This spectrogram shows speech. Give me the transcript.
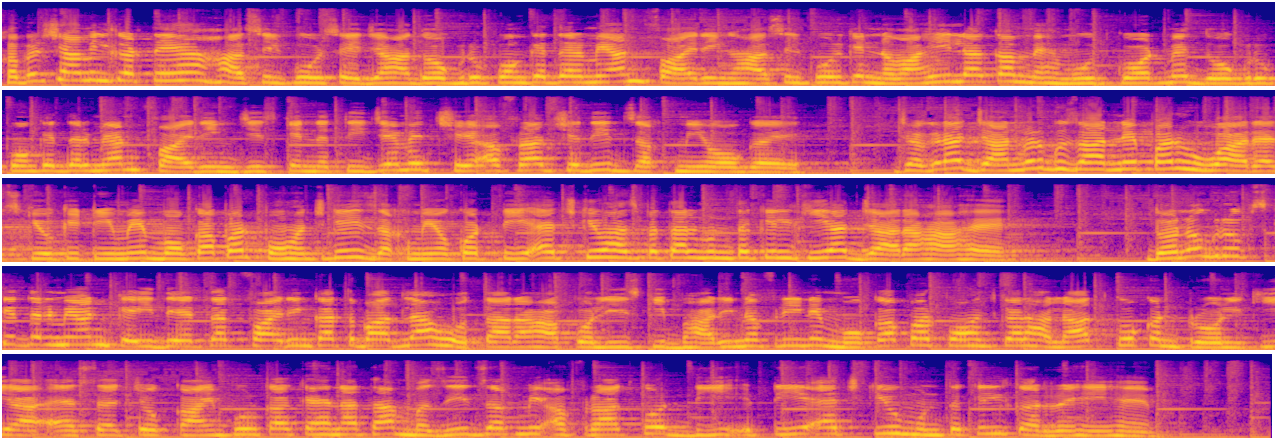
खबर शामिल करते हैं हासिलपुर से, जहाँ दो ग्रुपों के दरमियान फायरिंग। हासिलपुर के नवाही इलाका महमूद कोट में दो ग्रुपों के दरमियान फायरिंग, जिसके नतीजे में छह अफराद शदीद जख्मी हो गए। झगड़ा जानवर गुजारने पर हुआ। रेस्क्यू की टीमें मौका पर पहुँच गई। जख्मियों को टीएचक्यू अस्पताल मुंतकिल किया जा रहा है। दोनों ग्रुप्स के दरमियान कई देर तक फायरिंग का तबादला होता रहा। पुलिस की भारी नफरी ने मौका पर पहुंचकर हालात को कंट्रोल किया। एसएचओ कायमपुर का कहना था, मजीद जख्मी अफराद को डी टी एच क्यू मुंतकिल कर रहे हैं।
